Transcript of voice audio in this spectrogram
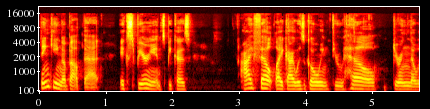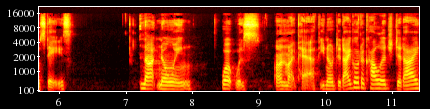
thinking about that experience because I felt like I was going through hell during those days, not knowing what was on my path. You know, did I go to college? Did I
